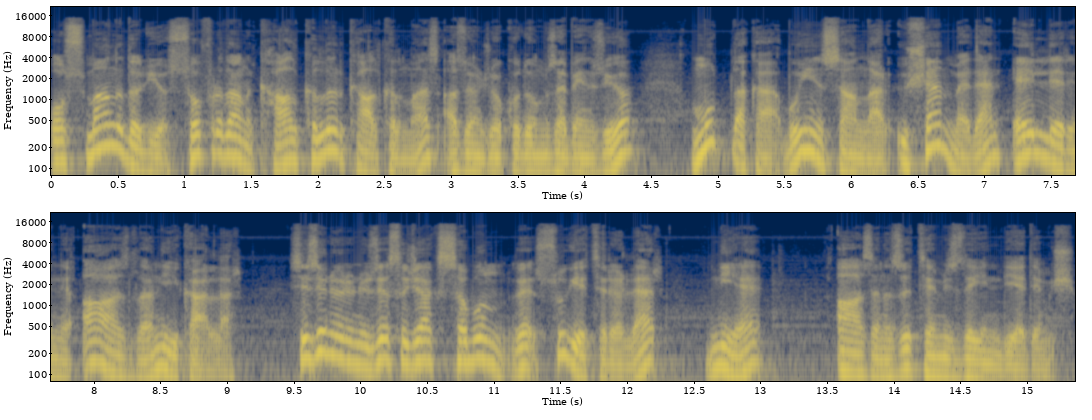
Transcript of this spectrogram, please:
Osmanlı'da diyor sofradan kalkılır kalkılmaz az önce okuduğumuza benziyor. Mutlaka bu insanlar üşenmeden ellerini ağızlarını yıkarlar. Sizin önünüze sıcak sabun ve su getirirler. Niye? Ağzınızı temizleyin diye demiş.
